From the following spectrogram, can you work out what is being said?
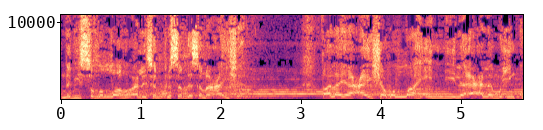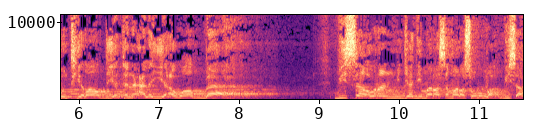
النبي صلى الله عليه وسلم تسب سمع عائشة قال يا عائشة والله إني لا أعلم إن كنت راضية علي أو غضبا بسا أوران من جدي مرا سما رسول الله بسا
